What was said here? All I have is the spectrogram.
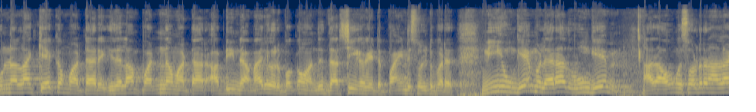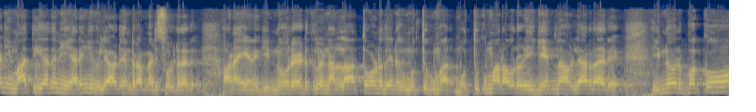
உன்னெல்லாம் கேட்க மாட்டார் இதெல்லாம் பண்ண மாட்டார். அப்படின்ற மாதிரி ஒரு பக்கம் வந்து தர்ஷிகா கிட்ட பாயிண்ட் சொல்லிட்டு பாரு நீ உன் கேம் விளையாட அது உன் கேம் அது அவங்க சொல்கிறனால நீ மாற்றிக்காத நீ இறங்கி விளையாடுன்ற மாதிரி சொல்கிறாரு ஆனால் எனக்கு இன்னொரு இடத்துல நல்லா தோணுது எனக்கு முத்துக்குமார். முத்துக்குமார் அவருடைய கேம் தான் விளையாடுறாரு. இன்னொரு பக்கம்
